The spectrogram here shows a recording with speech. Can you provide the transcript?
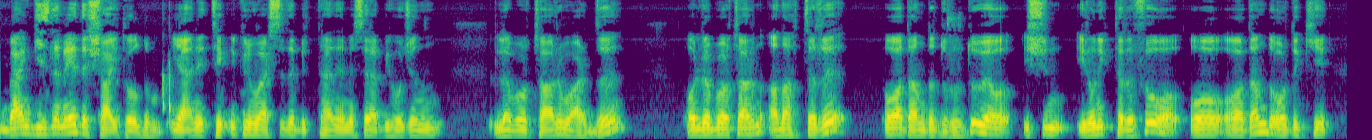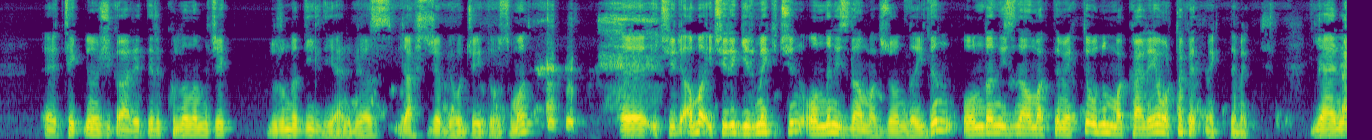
Ben gizlemeye de şahit oldum. Yani teknik üniversitede bir tane mesela bir hocanın laboratuvarı vardı. O laboratuvarın anahtarı o adamda dururdu ve o işin ironik tarafı o, o, o adam da oradaki e, teknolojik aletleri kullanamayacak durumda değildi yani biraz yaşlıca bir hocaydı o zaman. E, içeri, ama içeri girmek için ondan izin almak zorundaydın. Ondan izin almak demek de onun makaleye ortak etmek demekti. Yani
